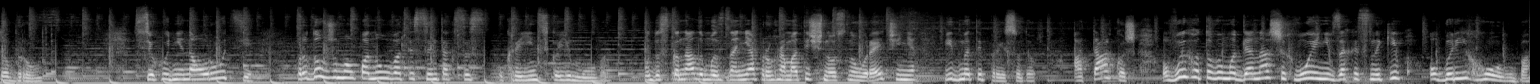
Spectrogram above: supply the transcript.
добро. Сьогодні на уроці продовжимо опановувати синтаксис української мови, удосконалимо знання про граматичну основу речення, підмети присудок, а також виготовимо для наших воїнів-захисників оберіг голуба,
